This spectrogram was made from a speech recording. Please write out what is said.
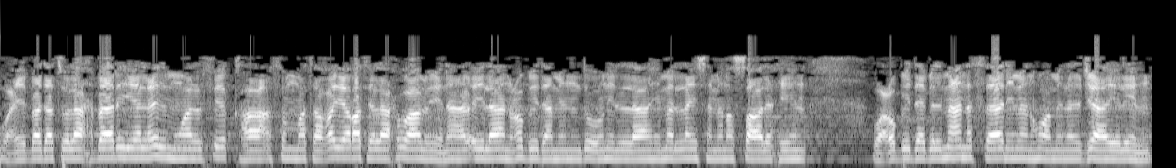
وعبادة الأحبار هي العلم والفقه. ثم تغيرت الأحوال إلى أن عبد من دون الله من ليس من الصالحين وعبد بالمعنى الثاني من هو من الجاهلين.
